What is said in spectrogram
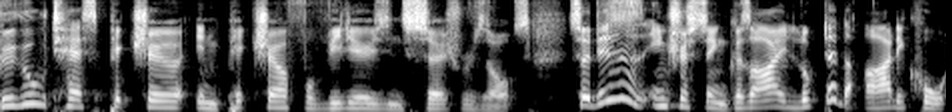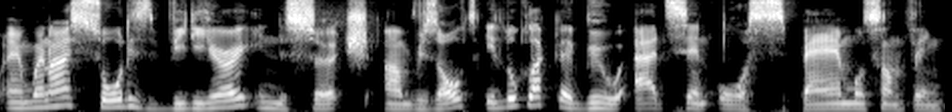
Google tests picture in picture for videos in search results. So this is interesting because I looked at the article and when I saw this video in the search um, results, it looked like a Google AdSense or spam or something.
